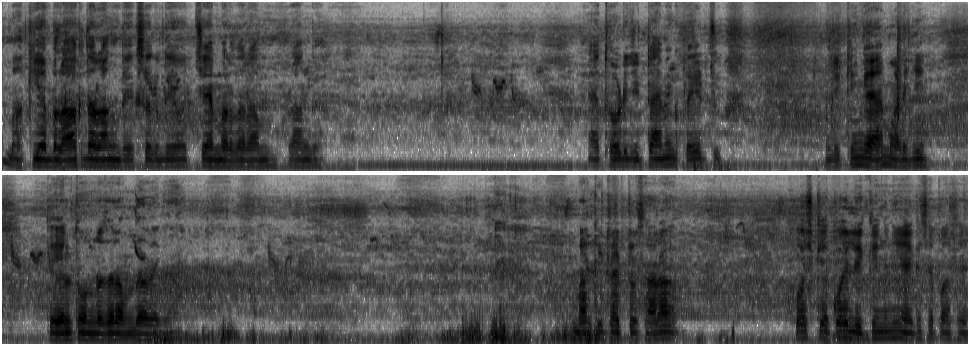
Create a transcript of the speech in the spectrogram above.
ਬਾਕੀ ਇਹ ਬਲਾਕ ਦਾ ਰੰਗ ਦੇਖ ਸਕਦੇ ਹੋ ਚੈਮਰ ਦਾ ਰੰਗ ਰੰਗ। ਇਹ ਥੋੜੀ ਜੀ ਟਾਈਮਿੰਗ ਪਲੇਟ ਚ ਲੀਕਿੰਗ ਹੈ ਮਾੜੀ ਜੀ ਤੇਲ ਤੁਹਾਨੂੰ ਨਜ਼ਰ ਆਉਂਦਾ ਹੋਵੇਗਾ ਬਾਕੀ ਟਰੈਕਟਰ ਸਾਰਾ ਖੁਸ਼ਕ ਹੈ ਕੋਈ ਲੀਕਿੰਗ ਨਹੀਂ ਹੈ ਕਿਸੇ ਪਾਸੇ।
